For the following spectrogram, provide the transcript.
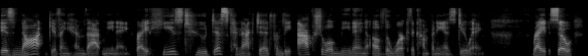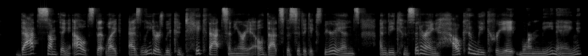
is not giving him that meaning, right? He's too disconnected from the actual meaning of the work the company is doing, right? So that's something else that, like, as leaders, we could take that scenario, that specific experience, and be considering how can we create more meaning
